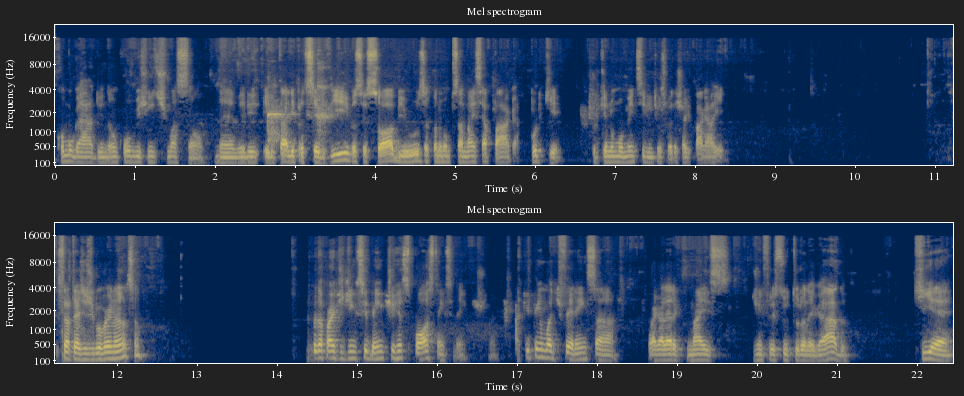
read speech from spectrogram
como gado e não como bichinho de estimação. Né? Ele está ali para te servir, você sobe, usa, quando não precisa mais, se apaga. Por quê? Porque no momento seguinte você vai deixar de pagar ele. Estratégia de governança depois a parte de incidente e resposta a incidente. Né? Aqui tem uma diferença para a galera mais de infraestrutura legado, que é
